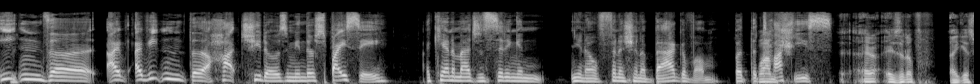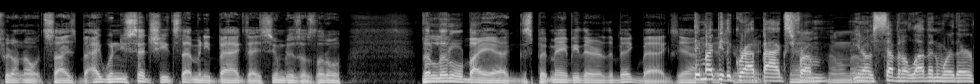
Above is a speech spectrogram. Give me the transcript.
eaten the. I've I've eaten the hot Cheetos. I mean, they're spicy. I can't imagine sitting and you know finishing a bag of them. But the Well, I'm sh- Takis, is it a, I guess we don't know what size bag. When you said sheets that many bags, I assumed it was those little, the little bags, but maybe they're the big bags. Yeah. they I might be the grab right. bags Yeah, from don't you know 7-Eleven where they're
